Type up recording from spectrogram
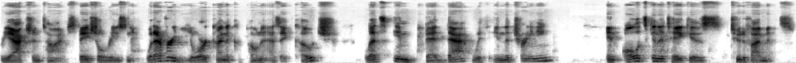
reaction time, spatial reasoning, whatever your kind of component as a coach, let's embed that within the training. And all it's going to take is two to five minutes.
